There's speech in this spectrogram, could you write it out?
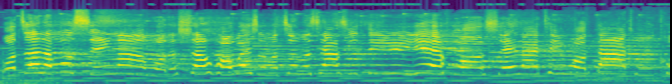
我真的不行了，我的生活为什么这么像是地狱业火？谁来听我大吐苦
